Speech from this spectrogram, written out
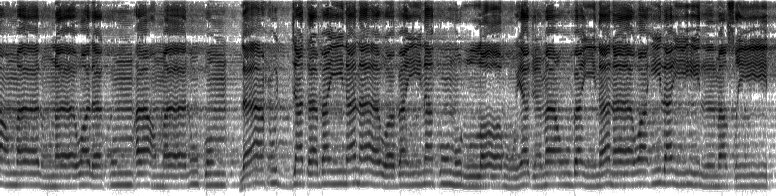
أعمالنا ولكم أعمالكم لا حجة بيننا وبينكم الله يجمع بيننا وإليه المصير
